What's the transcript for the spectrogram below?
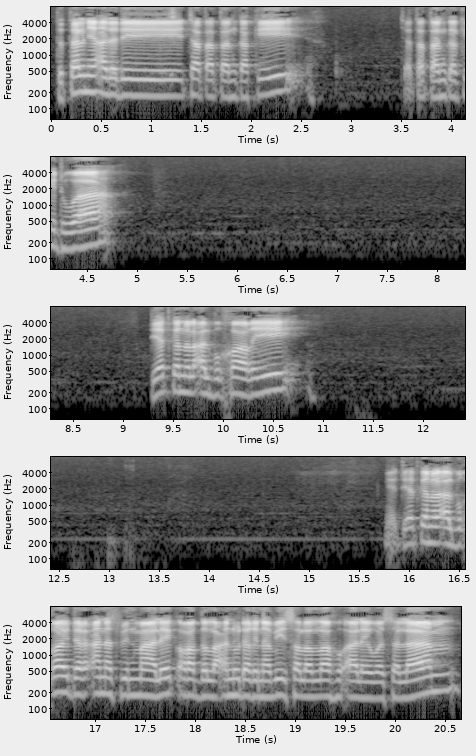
Detailnya ada di catatan kaki, catatan kaki dua. Diatkan oleh Al-Bukhari. Ya, diatkan oleh Al-Bukhari dari Anas bin Malik radhiallahu anhu dari Nabi sallallahu alaihi wasallam.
